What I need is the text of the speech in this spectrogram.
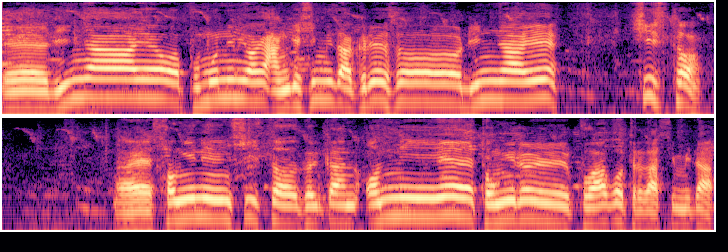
예, 린냐의 부모님이 여기 안 계십니다. 그래서 린냐의 시스터, 예, 성인인 시스터, 그러니까 언니의 동의를 구하고 들어갔습니다.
